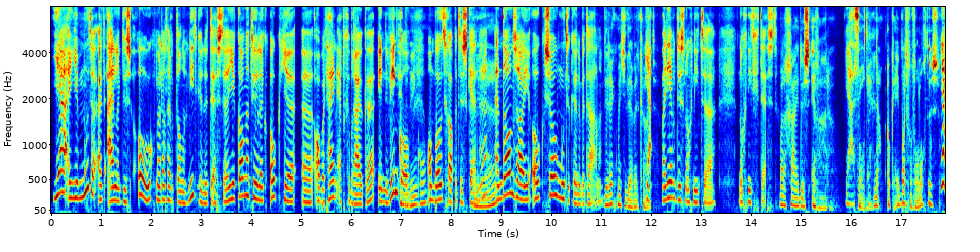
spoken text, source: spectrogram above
Ja, en je moet er uiteindelijk dus ook, maar dat heb ik dan nog niet kunnen testen. Je kan natuurlijk ook je eh, Albert Heijn app gebruiken in de winkel. In de winkel. Om boodschappen te scannen. Ja. En dan zou je ook zo moeten kunnen betalen. Direct met je debitcard. Ja, maar die heb ik dus nog niet, eh, nog niet getest. Maar dan ga je dus ervaren. Ja, zeker. Nou, oké. wordt vervolgd dus. Ja.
